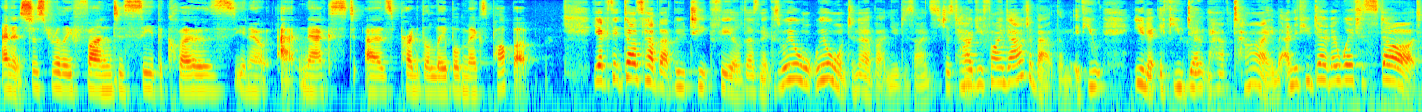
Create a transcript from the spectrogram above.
and it's just really fun to see the clothes, you know, at Next as part of the Label Mix pop-up. Yeah, because it does have that boutique feel, doesn't it? Because we all we all want to know about new designs. It's just how do you find out about them? If you you know if you don't have time and if you don't know where to start,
